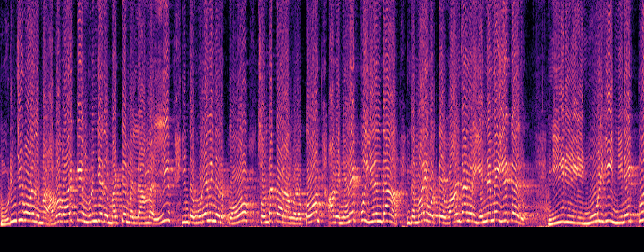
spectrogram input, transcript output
முடிஞ்சு போனது ம- அவ வாழ்க்கையை முடிஞ்சது மட்டுமல்லாமல் இந்த உறவினருக்கும் சொந்தக்காரவங்களுக்கும் அவன் நினைப்பு இருந்தா இந்த மாதிரி ஒருத்தர் வாழ்ந்தாங்கிற எண்ணமே இருக்காது. நீரில் மூழ்கி நினைப்பு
